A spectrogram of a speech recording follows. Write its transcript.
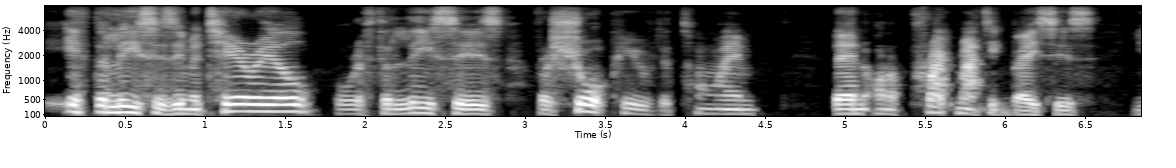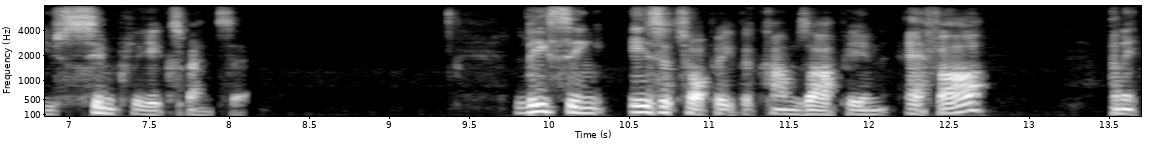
If the lease is immaterial or if the lease is for a short period of time, then on a pragmatic basis, you simply expense it. Leasing is a topic that comes up in FR and it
